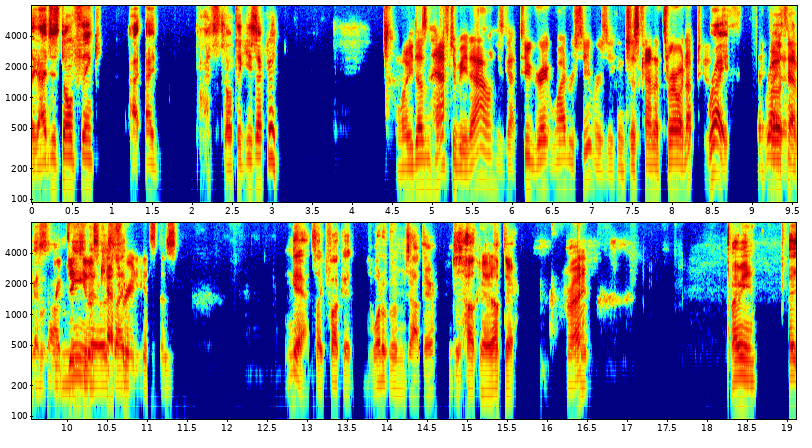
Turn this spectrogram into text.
Like, I just don't think, I, I, I just don't think he's that good. Well, he doesn't have to be now. He's got two great wide receivers. You can just kind of throw it up to. Right. They right. both have think I saw a meme ridiculous catch like- radiuses, Yeah. It's like, fuck it. One of them's out there, just hucking it up there. Right? I mean, uh,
